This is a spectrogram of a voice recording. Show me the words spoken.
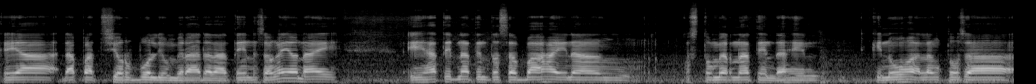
Kaya dapat sure ball yung birada natin. So ngayon ay ihatid natin to sa bahay ng customer natin dahil kinuha lang to sa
